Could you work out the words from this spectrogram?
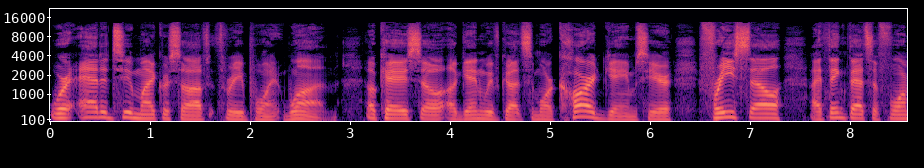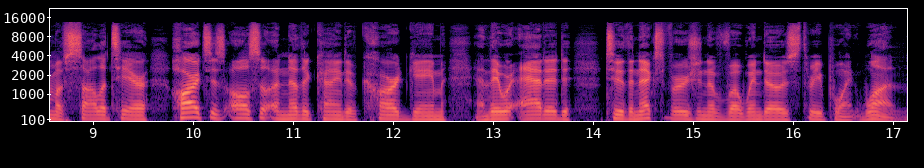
were added to Microsoft 3.1. Okay, so again, we've got some more card games here. FreeCell, I think that's a form of solitaire. Hearts is also another kind of card game, and they were added to the next version of uh, Windows 3.1.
